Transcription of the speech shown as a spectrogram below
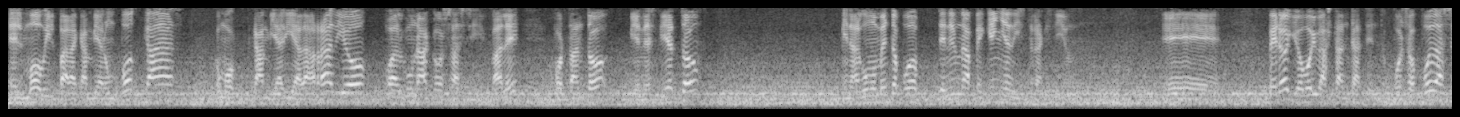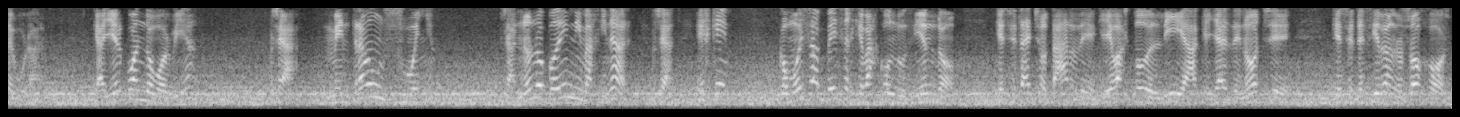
el móvil para cambiar un podcast, como cambiaría la radio o alguna cosa así, ¿vale? Por tanto, bien es cierto, en algún momento puedo tener una pequeña distracción. Eh, pero yo voy bastante atento. Pues os puedo asegurar que ayer cuando volvía, o sea, me entraba un sueño, o sea, no lo podéis ni imaginar. O sea, es que como esas veces que vas conduciendo, que se te ha hecho tarde, que llevas todo el día, que ya es de noche, que se te cierran los ojos,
